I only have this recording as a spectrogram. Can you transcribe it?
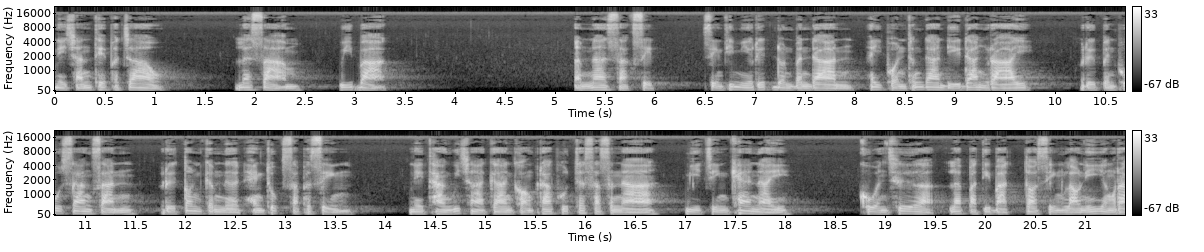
ในชั้นเทพเจ้า และสามวิบากอำนาจศักดิ์สิทธิ์ สิ่งที่มีฤทธิ์ดลบันดาลให้ผลทั้งด้านดีด้านร้าย หรือเป็นผู้สร้างสรรค์ หรือต้นกำเนิดแห่งทุกสรรพสิ่ง ในทางวิชาการของพระพุทธศาสนามีจริงแค่ไหน ควรเชื่อและปฏิบัติต่อสิ่งเหล่านี้อย่างไร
